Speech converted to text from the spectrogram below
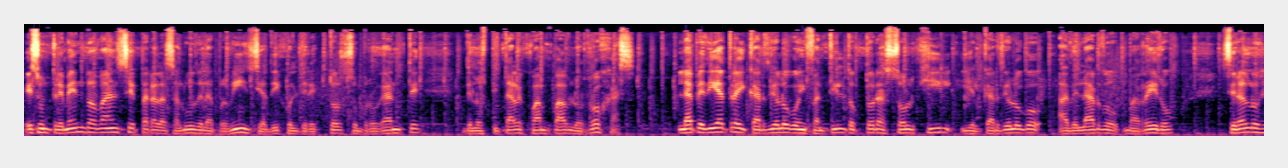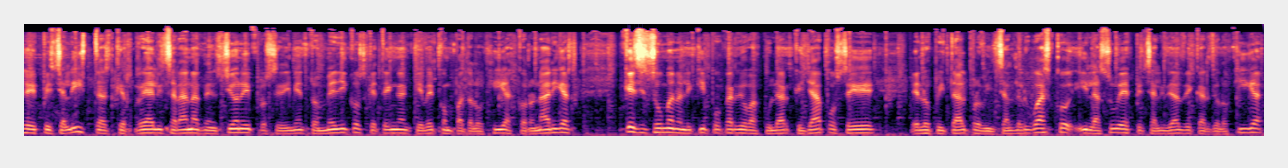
es un tremendo avance para la salud de la provincia, dijo el director subrogante del Hospital Juan Pablo Rojas. La pediatra y cardiólogo infantil doctora Sol Gil y el cardiólogo Abelardo Barrero serán los especialistas que realizarán atenciones y procedimientos médicos que tengan que ver con patologías coronarias que se suman al equipo cardiovascular que ya posee el Hospital Provincial del Huasco y la subespecialidad de cardiología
